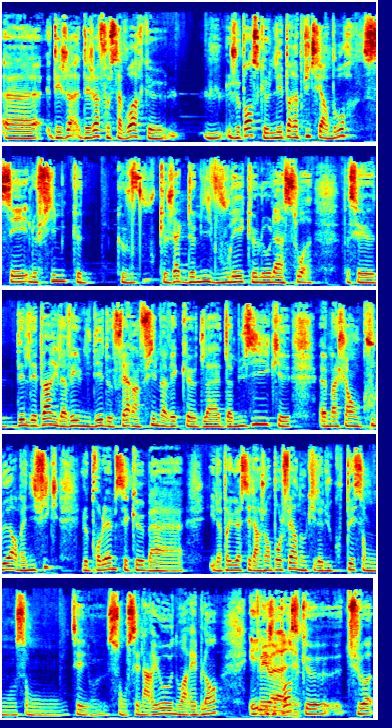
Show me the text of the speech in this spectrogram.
Euh, déjà déjà faut savoir que je pense que Les Parapluies de Cherbourg c'est le film que que Jacques Demy voulait que Lola soit. Parce que dès le départ il avait une idée de faire un film avec euh, de la de la musique et, euh, machin en couleur magnifique. Le problème c'est que bah il a pas eu assez d'argent pour le faire donc il a dû couper son son scénario noir et blanc. Et Mais je voilà, pense que tu vois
